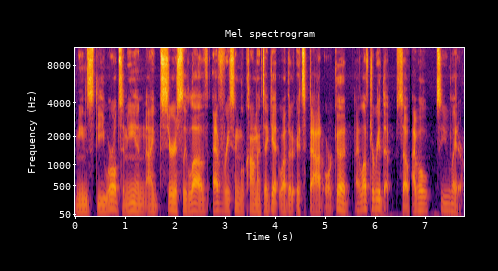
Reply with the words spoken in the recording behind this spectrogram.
means the world to me. And I seriously love every single comment I get, whether it's bad or good. I love to read them. So I will see you later.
